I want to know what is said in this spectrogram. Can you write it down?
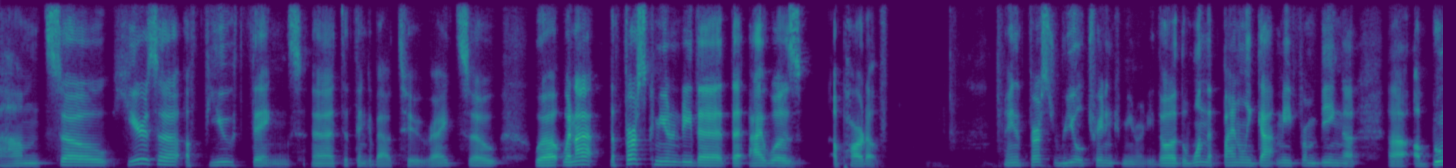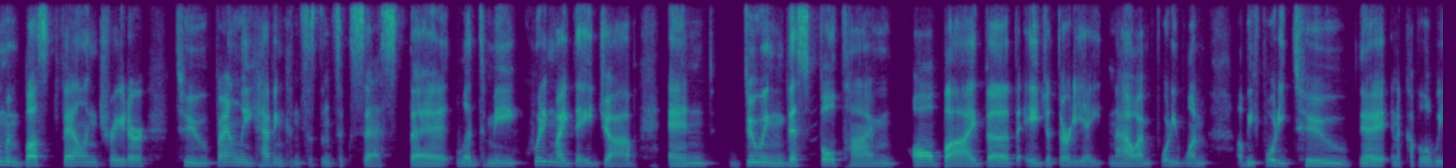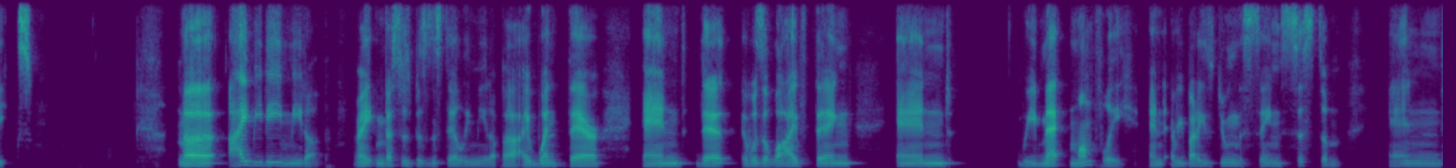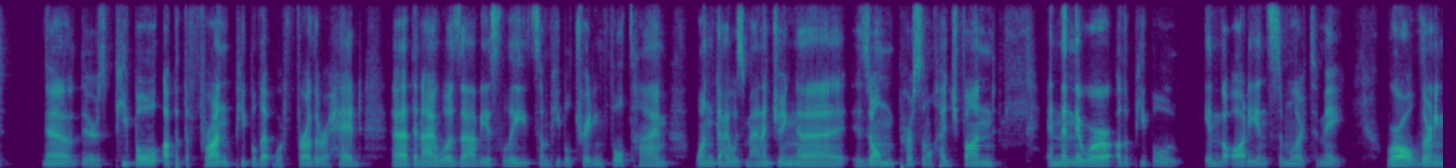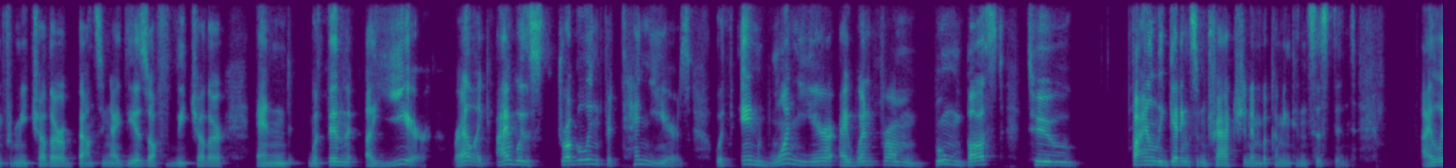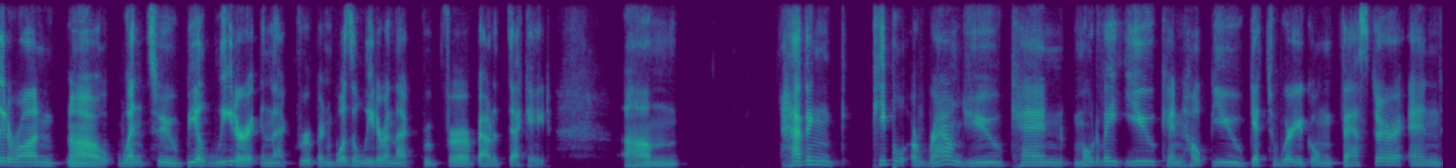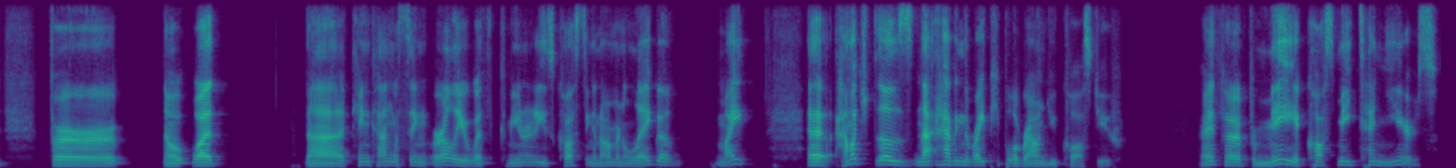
Um, so here's a, a few things uh, to think about too, right? So, well, when I the first community that that I was a part of, I mean, the first real trading community, the the one that finally got me from being a a, a boom and bust failing trader to finally having consistent success that led to me quitting my day job and doing this full time, all by the the age of 38. Now I'm 41. I'll be 42 uh, in a couple of weeks uh, IBD meetup, right? Investors Business Daily meetup. Uh, I went there and there it was a live thing and we met monthly and everybody's doing the same system and now there's people up at the front people that were further ahead uh, than i was obviously some people trading full time one guy was managing uh, his own personal hedge fund and then there were other people in the audience similar to me we're all learning from each other, bouncing ideas off of each other. And within a year, right? Like I was struggling for 10 years. Within one year, I went from boom bust to finally getting some traction and becoming consistent. I later on uh, went to be a leader in that group and was a leader in that group for about a decade. Um, having people around you can motivate you, can help you get to where you're going faster. And for you know, what uh, King Kong was saying earlier, with communities costing an arm and a leg, uh, might uh, how much does not having the right people around you cost you? Right? For for me, it cost me ten years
